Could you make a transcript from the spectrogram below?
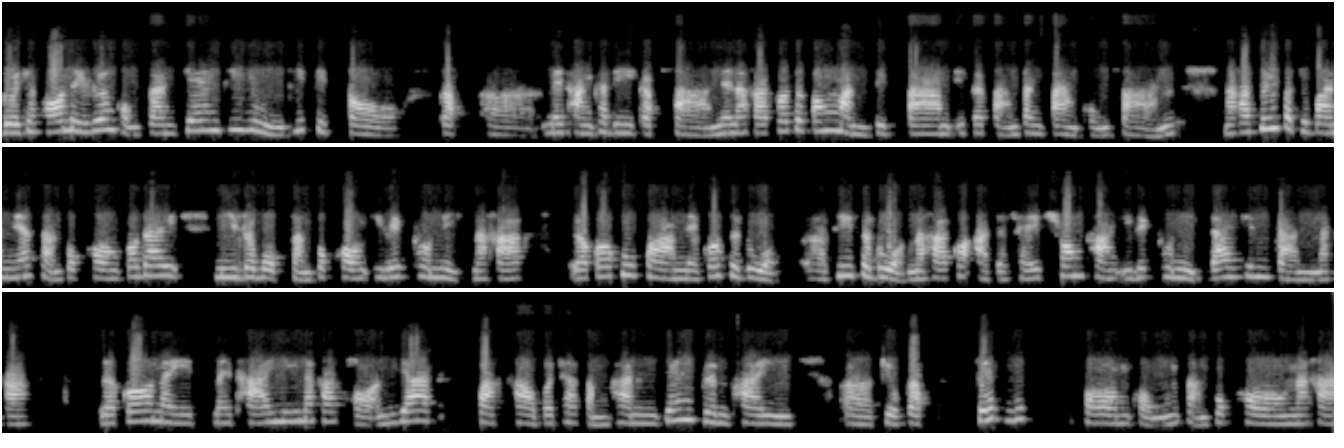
โดยเฉพาะในเรื่องของการแจ้งที่อยู่ที่ติดต่อ กับในทางคดีกับศาลเนี่ยนะคะก็จะต้องหมั่นติดตามเอกสารต่างๆ ของศาลนะคะซึ่งปัจจุบันนี้ศาลปกครองก็ได้มีระบบศาลปกครองอิเล็กทรอนิกส์นะคะแล้วก็ผู้ความเนี่ยก็สะดวกที่สะดวกนะคะ ก็อาจจะใช้ช่องทางอิเล็กทรอนิกส์ได้เช่นกันนะคะ แล้วก็ในในท้ายนี้นะคะ ขออนุญาตฝากข่าวประชาสัมพันธ์แจ้งเตือนภัยเกี่ยวกับเฟซบุ๊กปลอมของศาลปกครองนะคะ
